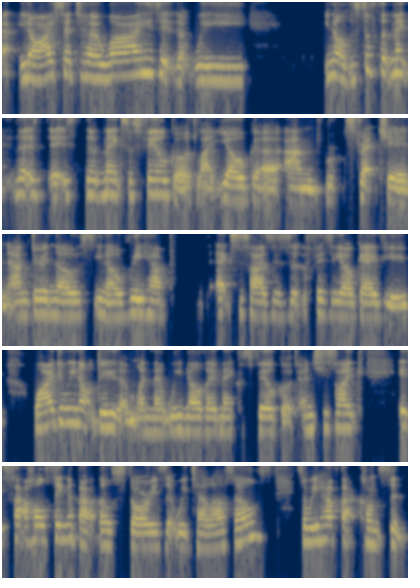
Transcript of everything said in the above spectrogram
uh, you know, I said to her, why is it that we you know the stuff that make that, is, that makes us feel good like yoga and stretching and doing those you know rehab exercises that the physio gave you why do we not do them when we know they make us feel good and she's like it's that whole thing about those stories that we tell ourselves so we have that constant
